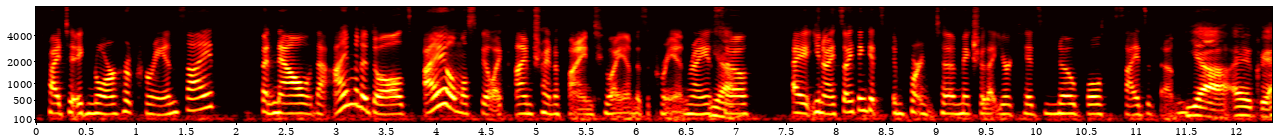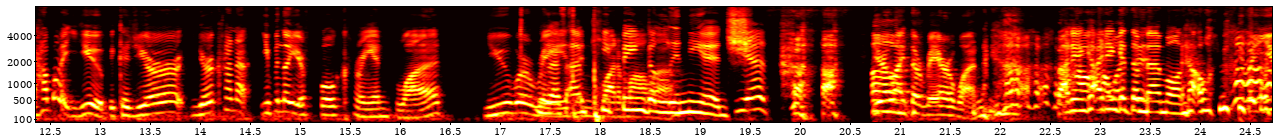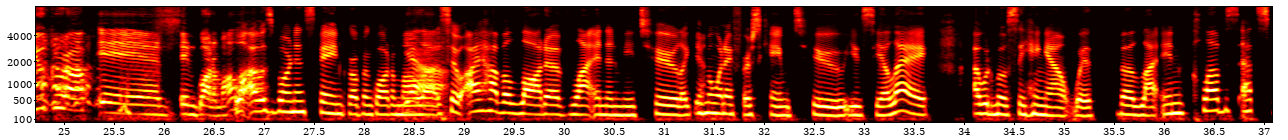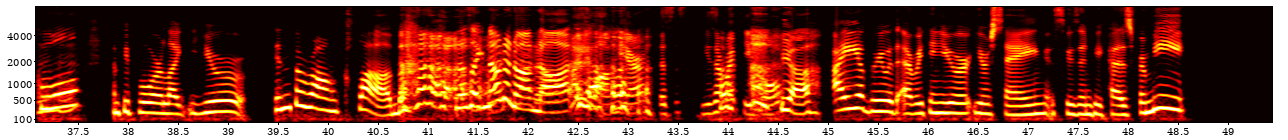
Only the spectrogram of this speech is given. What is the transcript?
tried to ignore her Korean side. But now that I'm an adult, I almost feel like I'm trying to find who I am as a Korean, right? Yeah. So I, you know, so I think it's important to make sure that your kids know both sides of them. Yeah, I agree. How about you? Because you're you're kind of even though you're full Korean blood, you were raised guys, I'm in keeping the lineage. Yes. you're Um, like the rare one. I didn't. how- I didn't get the it? memo on that one. but you grew up in in Guatemala. Well, I was born in Spain, grew up in Guatemala. Yeah. So I have a lot of Latin in me too. Like Yeah. even when I first came to UCLA, I would mostly hang out with the Latin clubs at school. Mm-hmm. And people were like, You're in the wrong club. and I was like, no, no, no, I'm not. I belong here. This is these are my people. yeah. I agree with everything you're you're saying, Susan, because for me,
